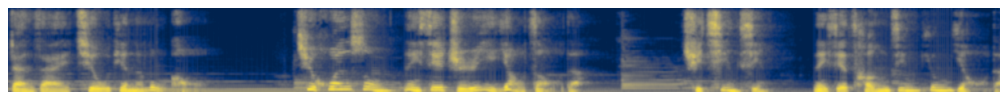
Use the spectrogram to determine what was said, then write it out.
站在秋天的路口。去欢送那些执意要走的，去庆幸那些曾经拥有的。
